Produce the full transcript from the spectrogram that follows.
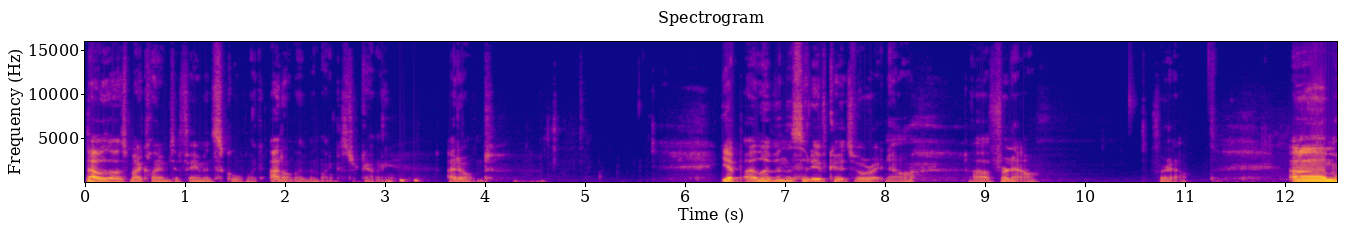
That was always my claim to fame in school. Like I don't live in Lancaster County. I don't. Yep, I live in the city of Coatesville right now. Uh, for now. For now. Um,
